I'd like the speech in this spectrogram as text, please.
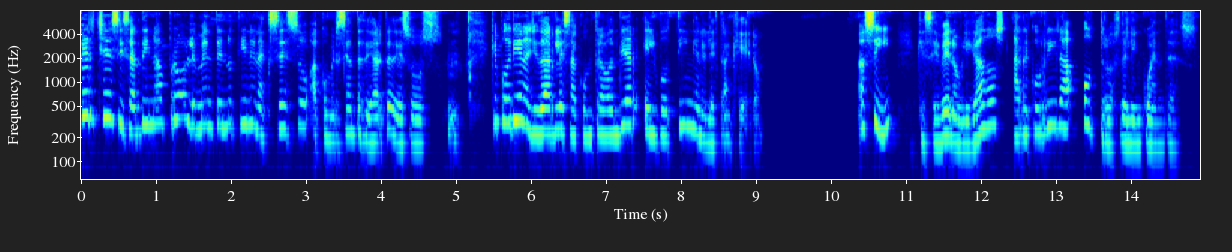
Perches y Sardina probablemente no tienen acceso a comerciantes de arte de esos que podrían ayudarles a contrabandear el botín en el extranjero. Así que se ven obligados a recurrir a otros delincuentes.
